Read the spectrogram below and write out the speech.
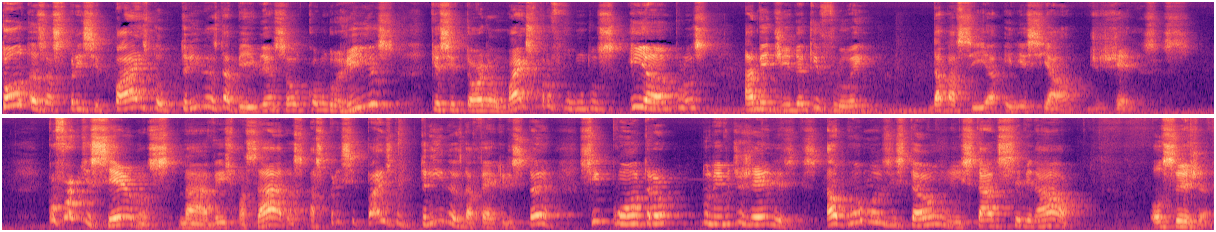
Todas as principais doutrinas da Bíblia são como rios que se tornam mais profundos e amplos à medida que fluem da bacia inicial de Gênesis. Conforme dissemos na vez passada, as principais doutrinas da fé cristã se encontram no livro de Gênesis. Algumas estão em estado seminal, ou seja,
